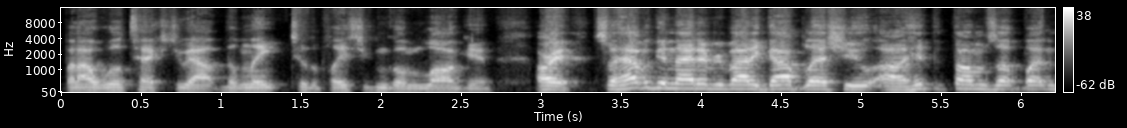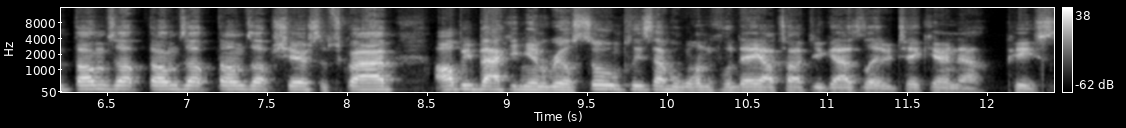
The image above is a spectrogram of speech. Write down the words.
But I will text you out the link to the place you can go to log in. All right. So have a good night, everybody. God bless you. Uh, hit the thumbs up button, thumbs up, thumbs up, thumbs up, share, subscribe. I'll be back again real soon. Please have a wonderful day. I'll talk to you guys later. Take care now. Peace.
